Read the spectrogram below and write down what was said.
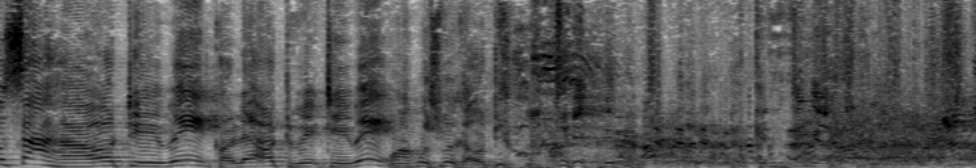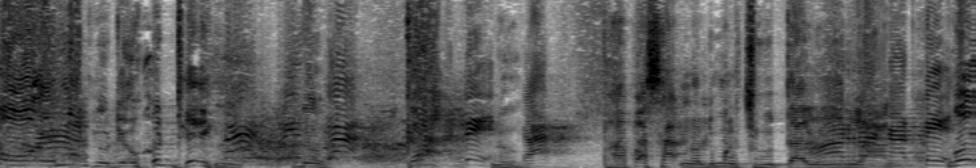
usaha dhewe, golek dhuwit dhewe. Wah, aku suwe gak odi. Kenceng ya. Aku emak yo ode. Lho, gak. Gak. Bapak sakno 5 juta lho ilang. Kok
